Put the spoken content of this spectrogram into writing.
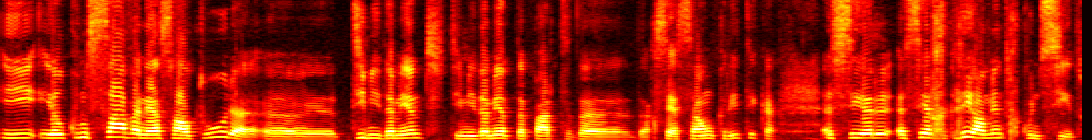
e ele começava nessa altura, uh, timidamente, timidamente da parte da, da recepção crítica, a ser, a ser realmente reconhecido.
